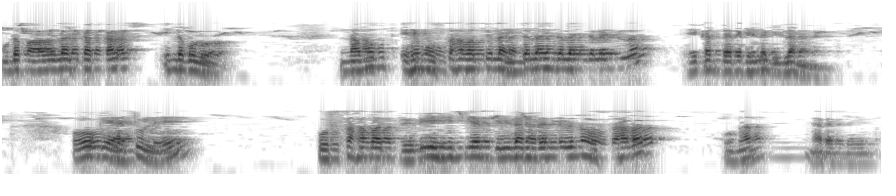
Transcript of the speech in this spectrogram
උඩ පාවෙලා ටිකක් කල ඉන්න පුළුවන්. නමුත් එහෙම උත්සාහවත් වෙලා ඉඳලා ඉඳලා ඉඳලා ඉඳලා ඒකත් දැර ගිහලා ගිල්ල නැහැ. ඕකේ ඇතුලේ උත්සාහවත් වෙවි හිටියත් කිවිලා නැරෙන්න වෙන උත්සාහවත් උනත් නැරෙන්න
